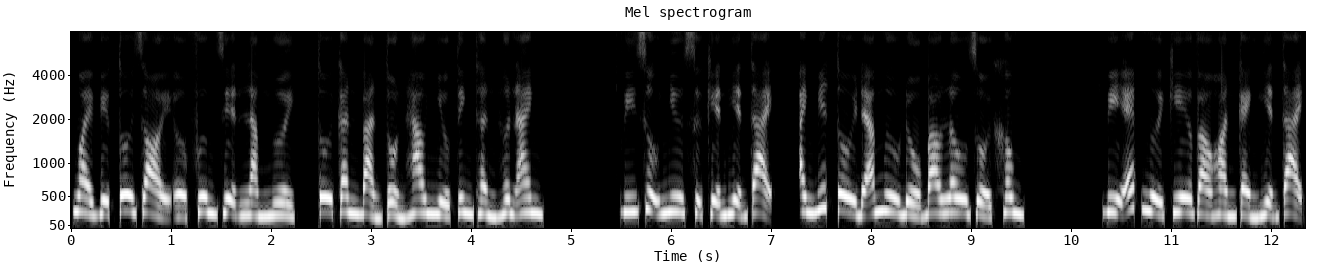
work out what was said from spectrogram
ngoài việc tôi giỏi ở phương diện làm người, tôi căn bản tổn hao nhiều tinh thần hơn anh. Ví dụ như sự kiện hiện tại, anh biết tôi đã mưu đồ bao lâu rồi không? Vì ép người kia vào hoàn cảnh hiện tại,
